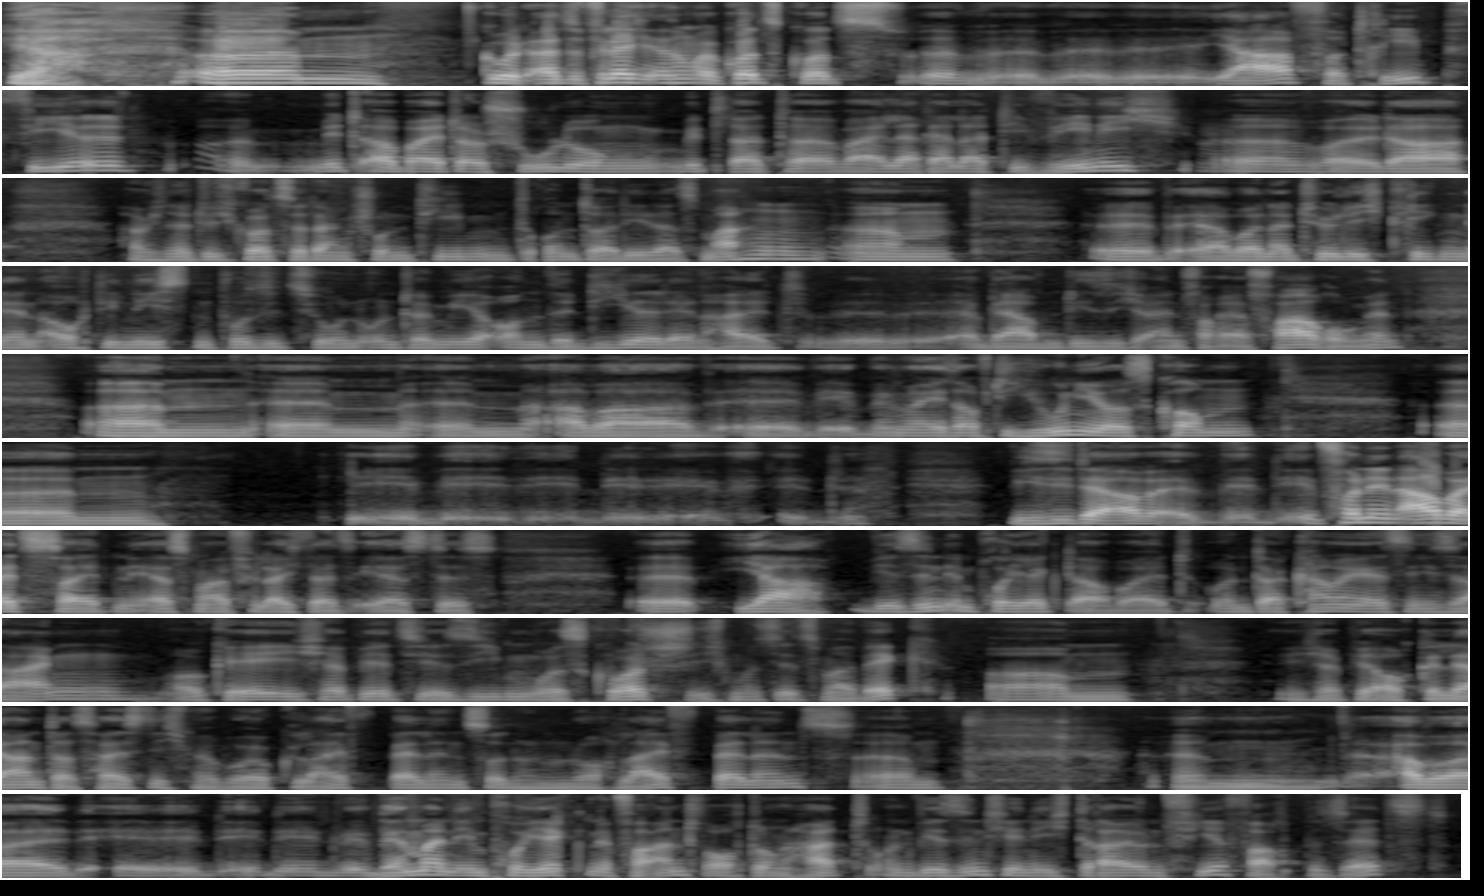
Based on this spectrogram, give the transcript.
Ja, ähm, Gut, also vielleicht erstmal kurz, kurz, äh, äh, ja, Vertrieb viel, äh, Mitarbeiterschulung mittlerweile relativ wenig, äh, weil da habe ich natürlich Gott sei Dank schon ein Team drunter, die das machen. Ähm, äh, aber natürlich kriegen dann auch die nächsten Positionen unter mir on the deal, denn halt äh, erwerben die sich einfach Erfahrungen. Ähm, ähm, ähm aber wenn wir jetzt auf die Juniors kommen, ähm, wie sieht der von den Arbeitszeiten erstmal vielleicht als erstes. Äh, ja, wir sind in Projektarbeit und da kann man jetzt nicht sagen, okay, ich habe jetzt hier 7 Uhr Squash, ich muss jetzt mal weg. Ähm, ich habe ja auch gelernt, das heißt nicht mehr Work-Life-Balance, sondern nur noch Life-Balance. Ähm, ähm, aber äh, wenn man im Projekt eine Verantwortung hat und wir sind hier nicht drei- und vierfach besetzt,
